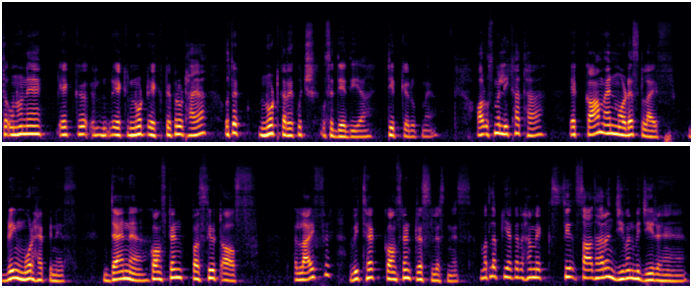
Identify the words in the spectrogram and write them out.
तो उन्होंने एक एक नोट एक पेपर उठाया, उस पर नोट करके कुछ उसे दे दिया टिप के रूप में। और उसमें लिखा था a calm and modest life bring more happiness than constant pursuit of life with a constant restlessness मतलब कि अगर हम एक साधारण जीवन भी जी रहे हैं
